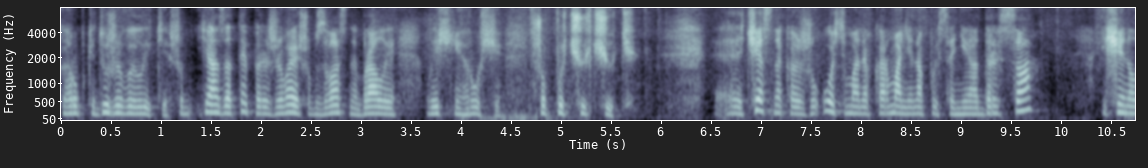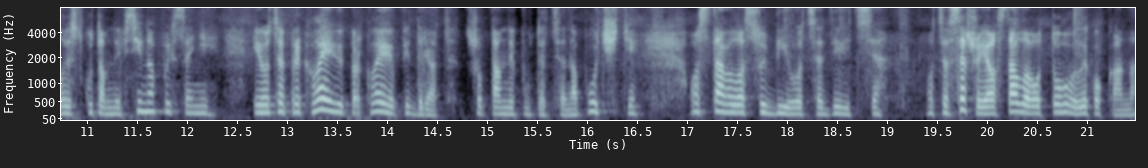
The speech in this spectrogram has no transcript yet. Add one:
коробки дуже великі. Щоб я за те переживаю, щоб з вас не брали лишні гроші, щоб по чуть-чуть. Е, Чесно кажу, ось у мене в кармані написані адреса, і ще на листку там не всі написані. І оце приклею і приклею підряд, щоб там не путатися на почті. Оставила собі, оце, дивіться, оце все, що я оставила від того великого кана.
